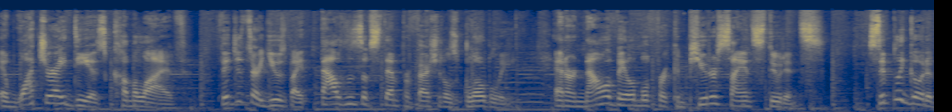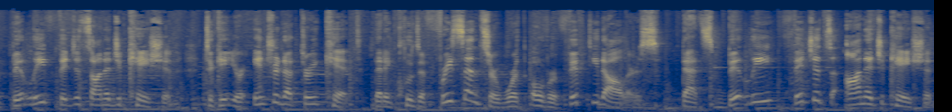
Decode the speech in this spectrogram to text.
and watch your ideas come alive. Phidgets are used by thousands of STEM professionals globally and are now available for computer science students. Simply go to bit.ly Phidgets on Education to get your introductory kit that includes a free sensor worth over $50. That's bit.ly Phidgets on Education.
